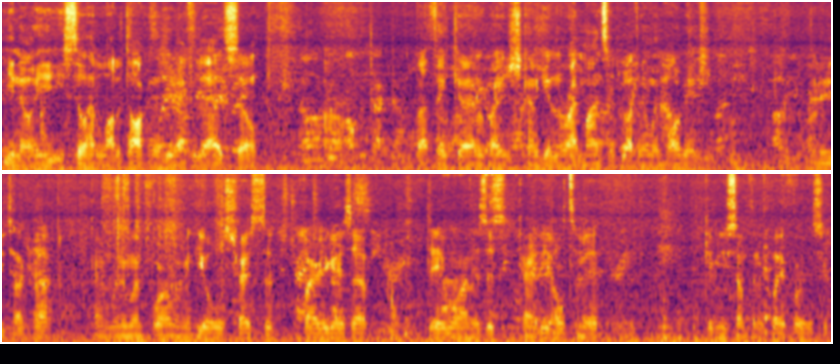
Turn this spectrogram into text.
you know he, he still had a lot of talking to do after that. So, um, but I think uh, everybody's just kind of getting the right mindset to go out there and win ball games. I know you talked about kind of winning one for him. I mean, he always tries to fire you guys up day one. Is this kind of the ultimate in giving you something to play for this year?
